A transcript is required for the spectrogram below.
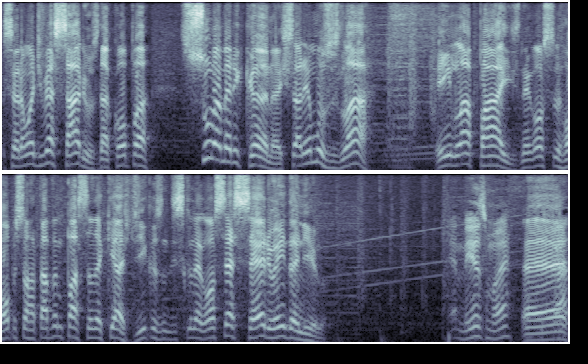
Serão adversários na Copa Sul-Americana. Estaremos lá, em La Paz. Negócio, o Robson já estava me passando aqui as dicas, disse que o negócio é sério, hein, Danilo? É mesmo, é? É.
